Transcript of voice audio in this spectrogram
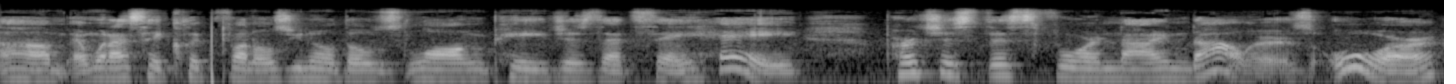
um, and when I say ClickFunnels, you know, those long pages that say, hey, purchase this for $9. Or,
